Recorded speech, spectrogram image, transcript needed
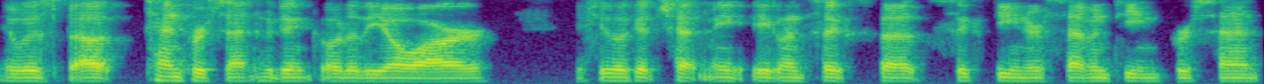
it was about 10% who didn't go to the OR. If you look at Checkmate 816, about 16 or 17%.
